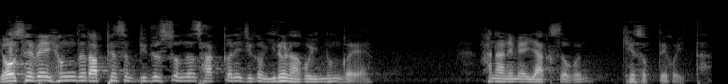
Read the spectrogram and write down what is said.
요셉의 형들 앞에서 믿을 수 없는 사건이 지금 일어나고 있는 거예요. 하나님의 약속은 계속되고 있다.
